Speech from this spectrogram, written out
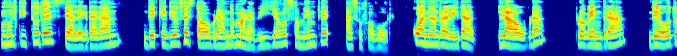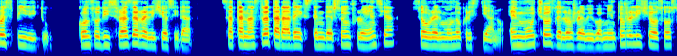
Multitudes se alegrarán de que Dios está obrando maravillosamente a su favor, cuando en realidad la obra provendrá de otro espíritu, con su disfraz de religiosidad. Satanás tratará de extender su influencia sobre el mundo cristiano. En muchos de los reavivamientos religiosos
